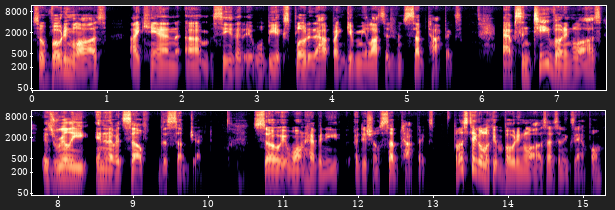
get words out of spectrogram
So voting laws I can um, see that it will be exploded out by giving me lots of different subtopics. Absentee voting laws is really in and of itself the subject. So it won't have any additional subtopics. But let's take a look at voting laws as an example.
